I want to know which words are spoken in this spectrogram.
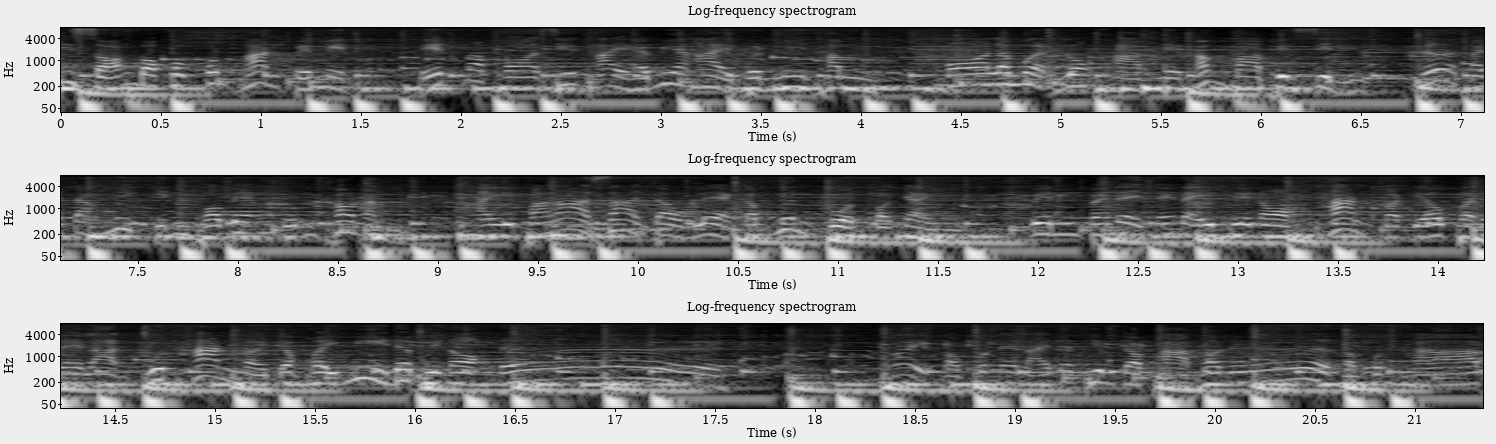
ที่สองบอกคมพ้นพันเป็นมิตรเห็นว่าพอสีไทยให้เมียไอ้เพิ่นมีทำพอละเมิดลงขามเนี่ยครับมาผิดสินเธอกระจังมีกินพอแบ่งขุนเข้านั้นให้พระราชาเจ้าแลกกับเงินโกรธบ่ใหญ่เป็นไปได้จังไดพี่น้องท่านประเดี๋ยวประเดี๋ยวลานพุทท่านหน่อยจะคอยมีเด้อพี่น้องเด้อเฮ้ขอบคุณหลายๆเด้อทีมเจ้าภาพเขาเด้อขอบคุณครับ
